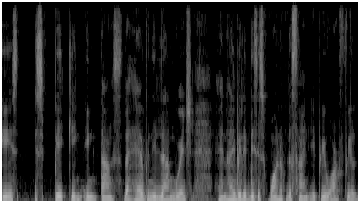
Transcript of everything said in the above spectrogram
is speaking in tongues, the heavenly language. And I believe this is one of the signs if you are filled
